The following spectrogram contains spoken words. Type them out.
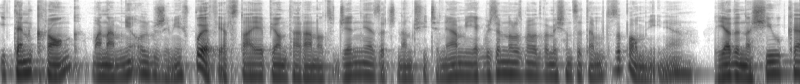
I ten krąg ma na mnie olbrzymi wpływ. Ja wstaję piąta rano codziennie, zaczynam ćwiczeniami. Jakbyś ze mną rozmawiał dwa miesiące temu, to zapomnij, nie? Jadę na siłkę,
